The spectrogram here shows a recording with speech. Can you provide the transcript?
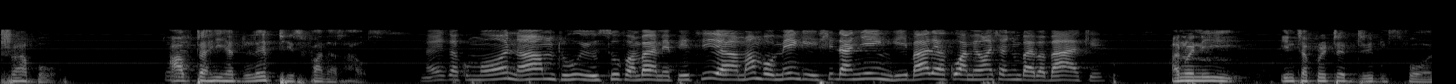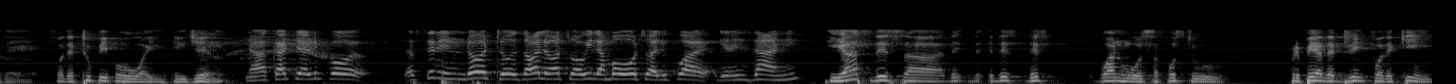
trouble after he had left his father's house. naweza kumwona mtu huyu yusufu ambaye amepitia mambo mengi shida nyingi baada ya kuwa amewacha nyumba ya baba yake. And when he interpreted dreams for the for the two people who were in, in jail, na wakati alipo tafsiri ndoto za wale watu wawili ambao wote walikuwa gerezani he asked this uh, thi- this this one who was supposed to prepare the drink for the king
